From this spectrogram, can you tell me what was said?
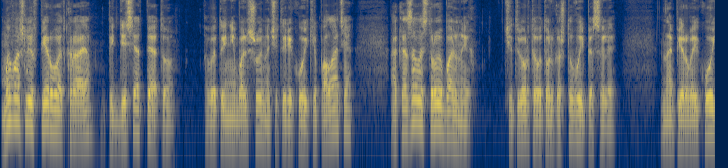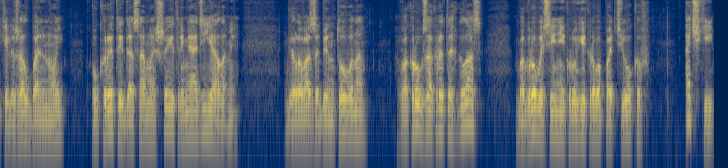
Мы вошли в первую от края, пятьдесят пятую. В этой небольшой на четыре койки палате оказалось трое больных. Четвертого только что выписали. На первой койке лежал больной, укрытый до самой шеи тремя одеялами. Голова забинтована, вокруг закрытых глаз багрово-синие круги кровоподтеков, очки,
